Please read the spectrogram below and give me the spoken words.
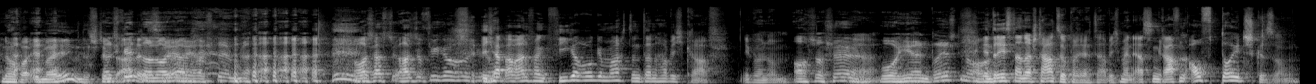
No, aber immerhin, das stimmt Das geht alles. noch, ja, ja. ja, stimmt. Aber was hast du, hast du Figaro Ich habe am Anfang Figaro gemacht und dann habe ich Graf übernommen. Ach so schön. Wo, hier in Dresden? Oder? In Dresden an der Staatsoperette habe ich meinen ersten Grafen auf Deutsch gesungen.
